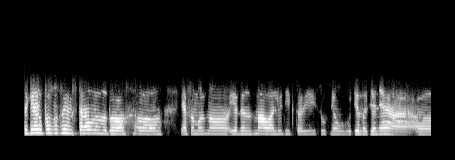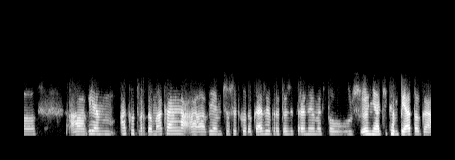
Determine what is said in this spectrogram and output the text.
Tak ja ju pozbudzujem stále, lebo uh, ja som možno jeden z mála ľudí, ktorí sú s ňou dennodenne a, uh, a viem, ako tvrdo maká a viem, čo všetko dokáže, pretože trénujeme spolu už nejaký ten piatok a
